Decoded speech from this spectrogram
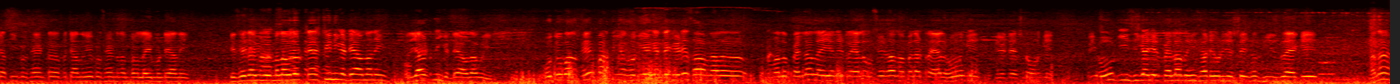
82% 95% ਨੰਬਰ ਲਏ ਮੁੰਡਿਆਂ ਨੇ। ਕਿਸੇ ਦਾ ਵੀ ਕੋਈ- ਮਤਲਬ ਉਹਦਾ ਟੈਸਟ ਹੀ ਨਹੀਂ ਕੱਢਿਆ ਉਹਨਾਂ ਨੇ ਰਿਜ਼ਲਟ ਨਹੀਂ ਕੱਢਿਆ ਉਹਦਾ ਕੋਈ। ਉਦੋਂ ਬਾਅਦ ਫਿਰ ਭਰਤੀਆਂ ਖੋਲੀਆਂ ਕਹਿੰਦੇ ਜਿਹੜੇ ਹਿਸਾਬ ਨਾਲ ਮਤਲਬ ਪਹਿਲਾਂ ਲਏ ਜਾਂਦੇ ਟ੍ਰਾਇਲ ਉਸੇ ਹਿਸਾਬ ਨਾਲ ਪਹਿਲਾਂ ਟ੍ਰਾਇਲ ਹੋਣਗੇ ਫਿਰ ਟੈਸਟ ਹੋਣਗੇ। ਵੀ ਉਹ ਕੀ ਸੀਗਾ ਜੇ ਪਹਿਲਾਂ ਤੁਸੀਂ ਸਾਡੇ ਕੋਲ ਰਜਿਸਟ੍ਰੇਸ਼ਨ ਫੀਸ ਲੈ ਕੇ ਹਨਾ?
